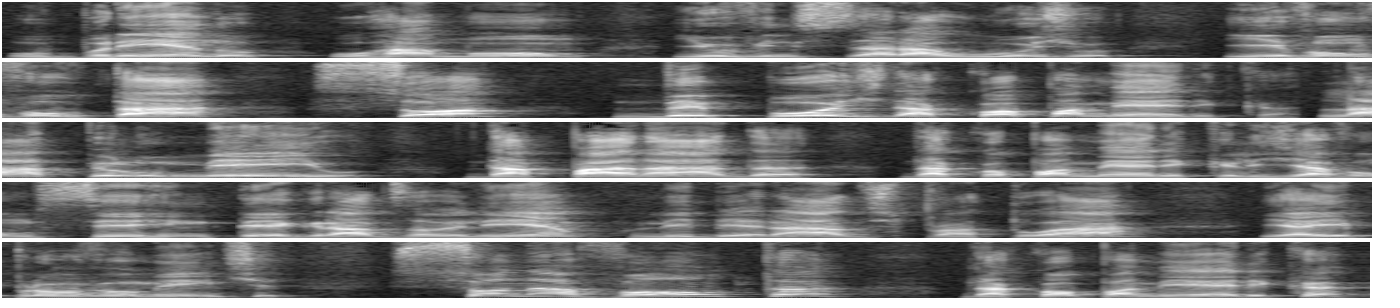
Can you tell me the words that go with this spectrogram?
O Breno, o Ramon e o Vinícius Araújo, e vão voltar só depois da Copa América. Lá pelo meio da parada da Copa América, eles já vão ser reintegrados ao elenco, liberados para atuar, e aí provavelmente só na volta da Copa América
